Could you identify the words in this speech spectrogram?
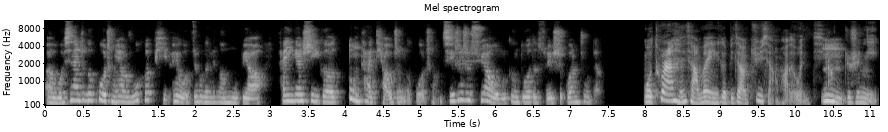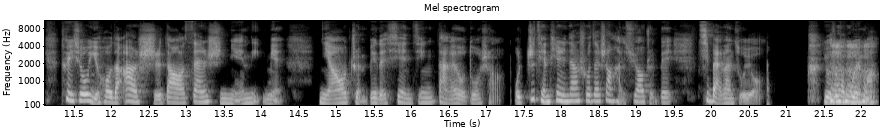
呃，我现在这个过程要如何匹配我最后的那个目标？它应该是一个动态调整的过程，其实是需要我们更多的随时关注的。我突然很想问一个比较具象化的问题啊，嗯就是你退休以后的二十到三十年里面，你要准备的现金大概有多少？我之前听人家说，在上海需要准备七百万左右，有这么贵吗？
